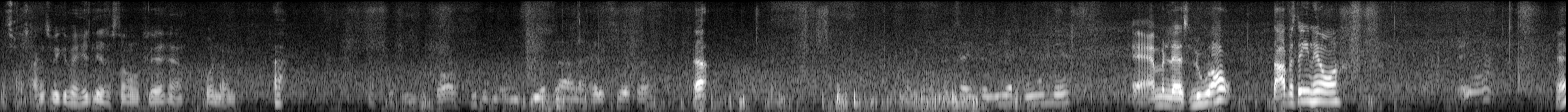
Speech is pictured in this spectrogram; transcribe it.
jeg tror sagtens, vi kan være heldige, at der står nogle flere her rundt om. Ja. lige at bruge lidt. Ja, men lad os lure. Hov, der er vist en herovre. Ja.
